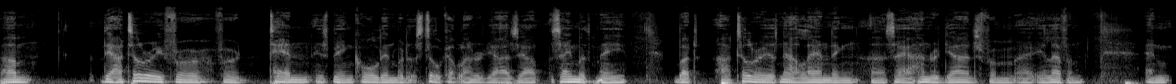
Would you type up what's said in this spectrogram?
Um, the artillery for for ten is being called in, but it's still a couple of hundred yards out. Same with me, but artillery is now landing, uh, say, a hundred yards from uh, eleven. And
